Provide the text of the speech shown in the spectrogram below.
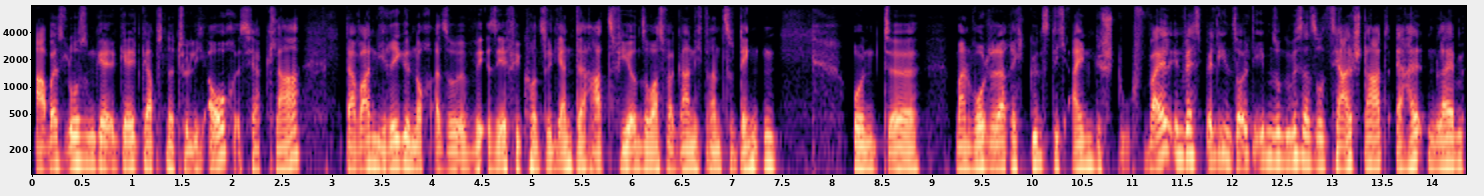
Arbeitslosengeld Geld gab es natürlich auch, ist ja klar. Da waren die Regeln noch, also sehr viel Konziliante, Hartz IV und sowas war gar nicht dran zu denken. Und äh, man wurde da recht günstig eingestuft, weil in West-Berlin sollte eben so ein gewisser Sozialstaat erhalten bleiben,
